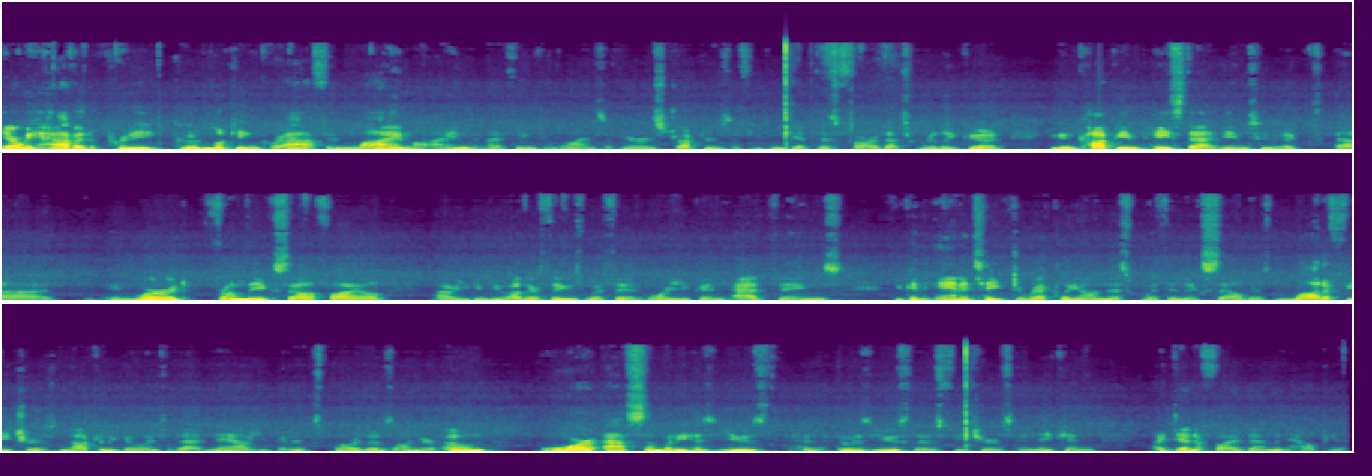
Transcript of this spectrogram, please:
There we have it, a pretty good looking graph in my mind, and I think in the minds of your instructors, if you can get this far, that's really good. You can copy and paste that into uh, in Word from the Excel file. Uh, you can do other things with it, or you can add things. You can annotate directly on this within Excel. There's a lot of features. Not going to go into that now. You can explore those on your own or ask somebody has used, who has used those features and they can identify them and help you.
